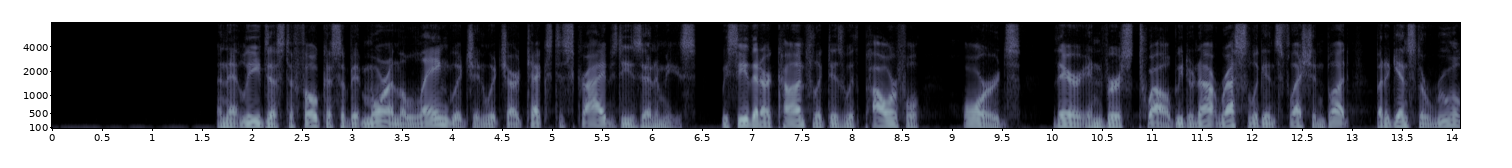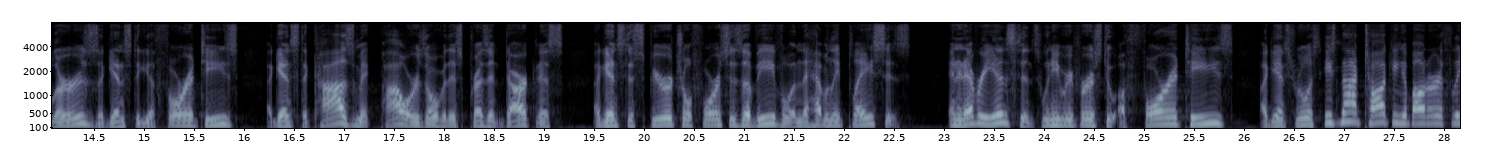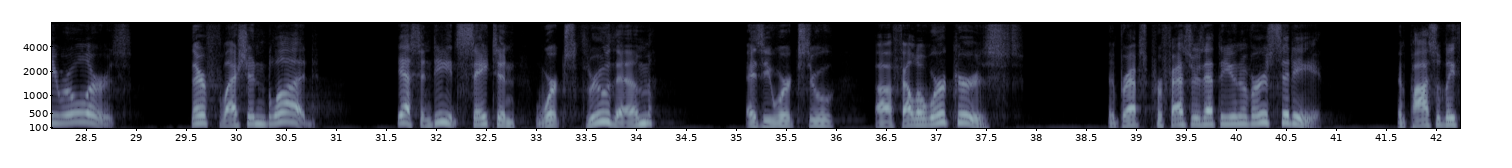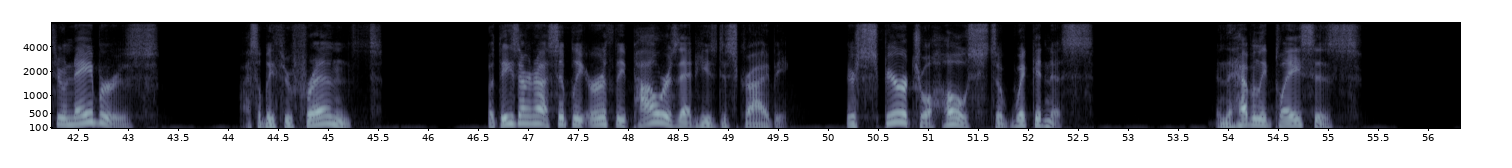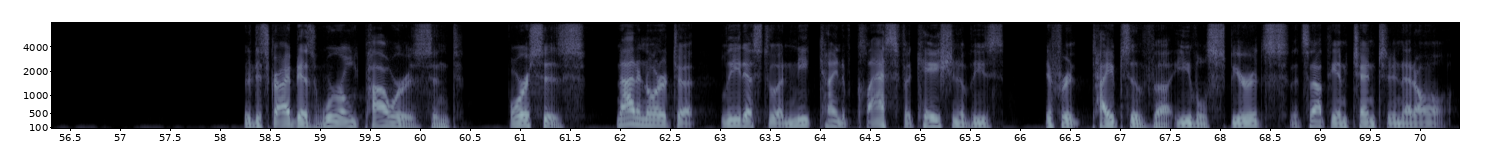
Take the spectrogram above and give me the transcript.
And that leads us to focus a bit more on the language in which our text describes these enemies. We see that our conflict is with powerful hordes there in verse 12. We do not wrestle against flesh and blood, but against the rulers, against the authorities, against the cosmic powers over this present darkness, against the spiritual forces of evil in the heavenly places. And in every instance, when he refers to authorities against rulers, he's not talking about earthly rulers. They're flesh and blood. Yes, indeed, Satan works through them as he works through uh, fellow workers and perhaps professors at the university and possibly through neighbors, possibly through friends. But these are not simply earthly powers that he's describing. They're spiritual hosts of wickedness in the heavenly places. They're described as world powers and forces, not in order to lead us to a neat kind of classification of these different types of uh, evil spirits. That's not the intention at all.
